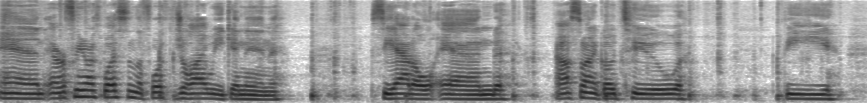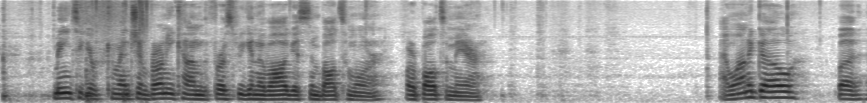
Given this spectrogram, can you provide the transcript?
and Everfree Northwest on the 4th of July weekend in Seattle. And I also want to go to the main ticket convention, BronyCon, the first weekend of August in Baltimore. Or Baltimore. I want to go, but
